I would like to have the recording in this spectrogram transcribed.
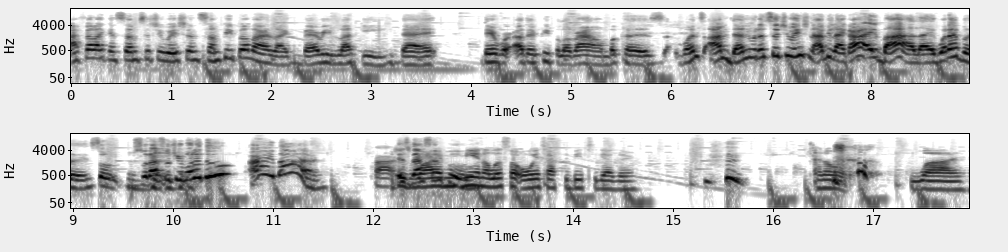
I feel like in some situations, some people are like very lucky that there were other people around because once I'm done with a situation, I'd be like, all right, bye, like whatever. So, so that's what you want to do? All right, bye. Facts. It's Is that why simple. me and Alyssa always have to be together. I don't. Why?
